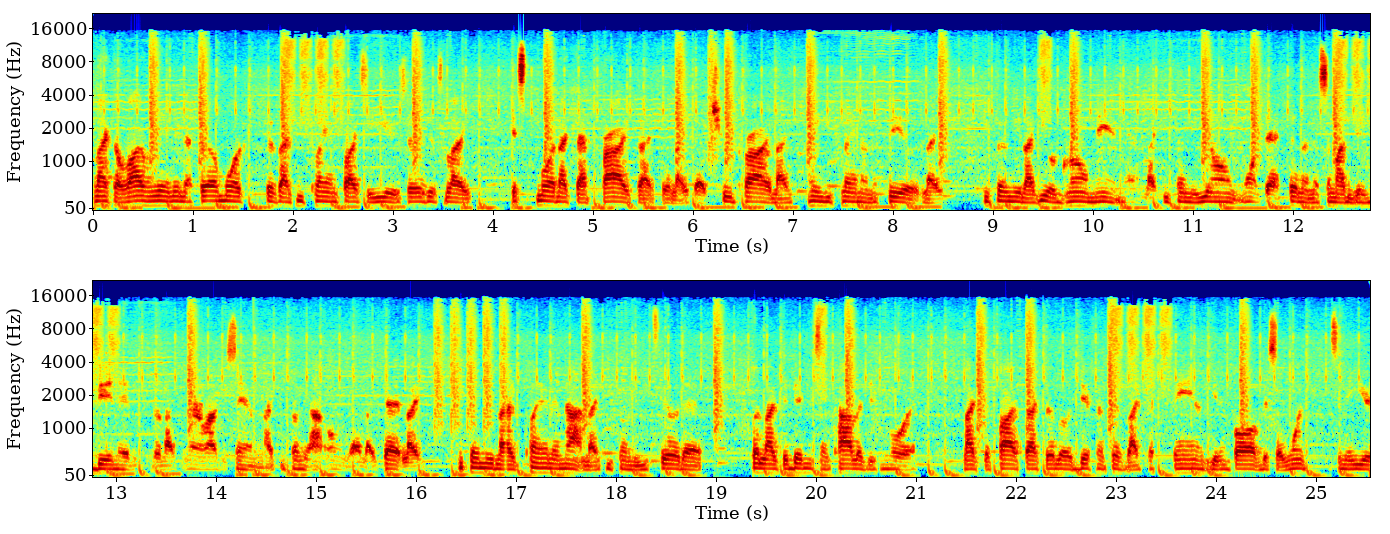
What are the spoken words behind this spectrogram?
like a rivalry in NFL more because like you playing twice a year, so it's just like it's more like that pride factor, like that true pride, like when you playing on the field, like you feel me, like you're a grown man, man. Like you feel me, you don't want that feeling of somebody just being there, to, like Aaron Rodgers saying, like you feel me, I own that, like that, like you feel me, like playing or not, like you feel me, you feel that. But like the difference in college is more like the pride factor a little different because like the fans get involved. It's a once in a year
